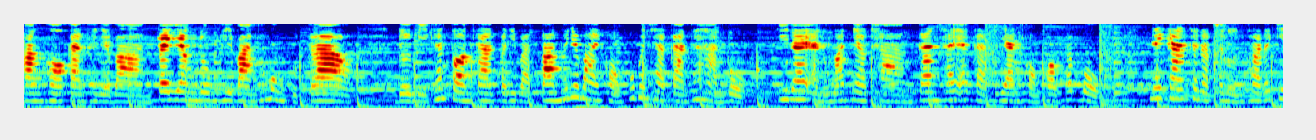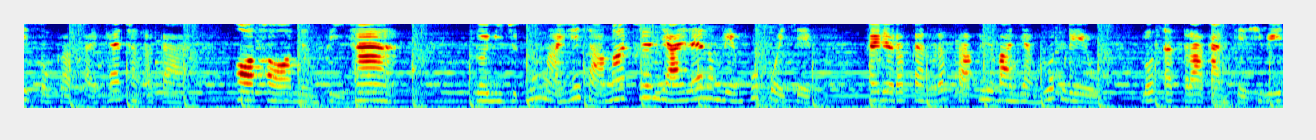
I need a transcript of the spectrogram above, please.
ทางฮอการพยาบาลไปยังโรงพยาบาลพระมงกุฎเกล้า โดยมีขั้นตอนการปฏิบัติตามนโยบายของผู้บัญชาการทหารบก ที่ได้อนุมัติแนวทางการใช้อากาศยานของกองทัพบกในการสนับสนุนภารกิจส่งกลับสายแพทย์ทางอากาศฮอท145 โดยมีจุดมุ่งหมายให้สามารถเคลื่อนย้ายและลำเลียงผู้ป่วยเจ็บ ให้ได้รับการรักษาพยาบาลอย่างรวดเร็ว ลดอัตราการเสียชีวิต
